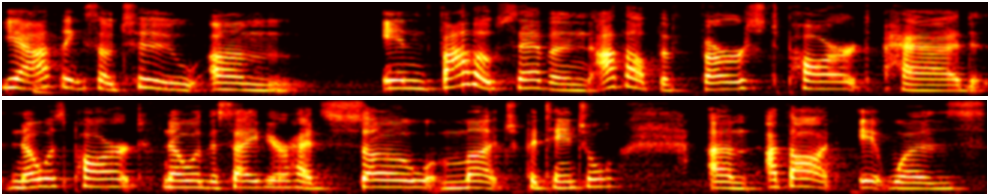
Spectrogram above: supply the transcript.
Yeah, I think so too. Um, in 507, I thought the first part had Noah's part, Noah the Savior, had so much potential. Um, I thought it was.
